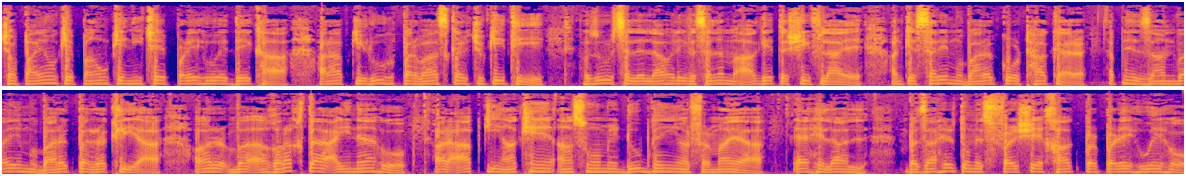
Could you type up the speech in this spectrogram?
چوپایوں کے پاؤں کے نیچے پڑے ہوئے دیکھا اور آپ کی روح پرواز کر چکی تھی۔ حضور صلی اللہ علیہ وسلم آگے تشریف لائے، ان کے سر مبارک کو اٹھا کر اپنے زانوائے مبارک پر رکھ لیا اور وہ اغرختہ آئینہ ہو اور آپ کی آنکھیں آنسوؤں میں ڈوب گئیں اور فرمایا، اے ہلال، بظاہر تم اس فرش خاک پر پڑے ہوئے ہو،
